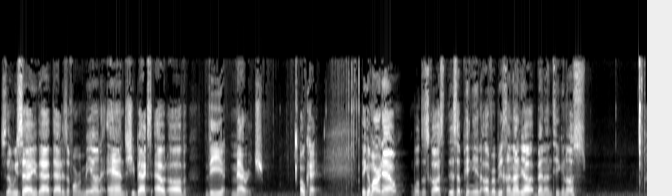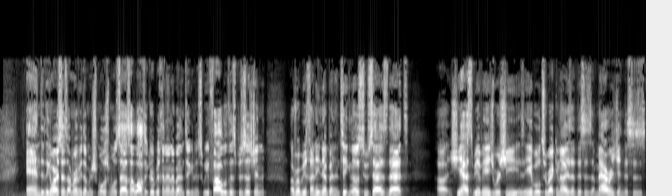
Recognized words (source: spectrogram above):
so then we say that that is a form of mian, and she backs out of the marriage. Okay. The Gemara now will discuss this opinion of Rabbi Chananya ben Antigonus. And the Gemara says, Amr Vidam Shmuel, Shmuel says, Halachic Rabbi Chananya ben Antigonus. We follow this position of Rabbi Chananya ben Antigonus, who says that uh, she has to be of age where she is able to recognize that this is a marriage and this is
